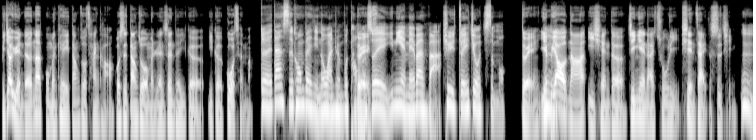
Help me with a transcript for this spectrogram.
比较远的，那我们可以当做参考，或是当做我们人生的一个一个过程嘛。对，但时空背景都完全不同了，所以你也没办法去追究什么。对，也不嗯要拿以前的经验来处理现在的事情。嗯，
